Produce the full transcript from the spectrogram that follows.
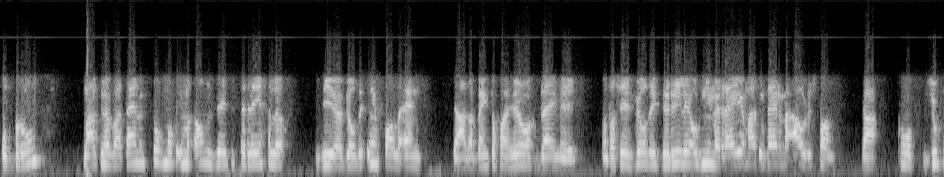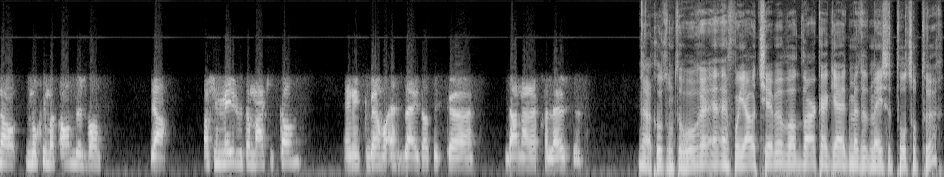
op. Maar toen hebben we uiteindelijk toch nog iemand anders weten te regelen die uh, wilde invallen. En ja, daar ben ik toch wel heel erg blij mee. Want als eerst wilde ik de relay ook niet meer rijden. Maar toen zeiden mijn ouders van ja, kom op, zoek nou nog iemand anders. Want ja, als je meedoet dan maak je kans. En ik ben wel echt blij dat ik uh, daarnaar heb geluisterd. Nou, goed om te horen. En, en voor jou, Tjebbe, wat, waar kijk jij het met het meeste trots op terug?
